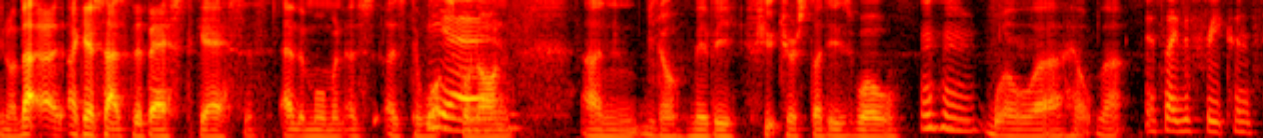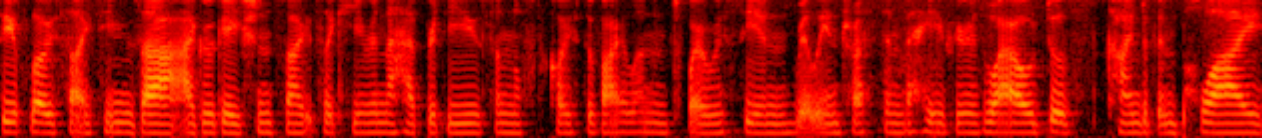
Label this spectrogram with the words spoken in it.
you know that I guess that's the best guess at the moment as as to what's going on and you know maybe future studies will hmm will uh, help that It's like the frequency of those sightings at aggregation sites, like here in the Hebrides and off the coast of Ireland, where we're seeing really interesting behaviour as well, does kind of imply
